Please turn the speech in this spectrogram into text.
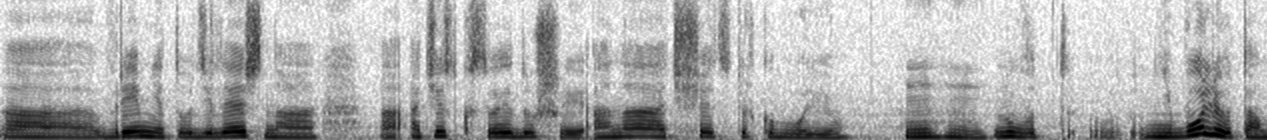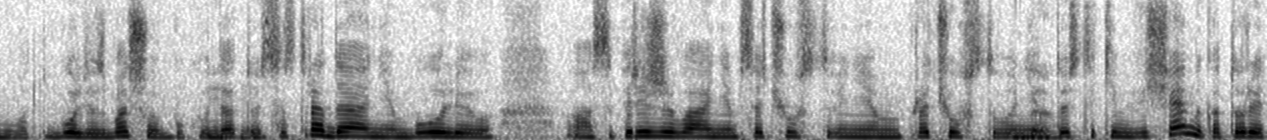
а, времени ты уделяешь на а, очистку своей души? Она очищается только болью. Мгм. Ну вот э, не болью там вот, болью с большой буквы, да, Мгм. то есть состраданием, болью, сопереживанием, сочувствованием, прочувствованием, Да. то есть такими вещами, которые,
